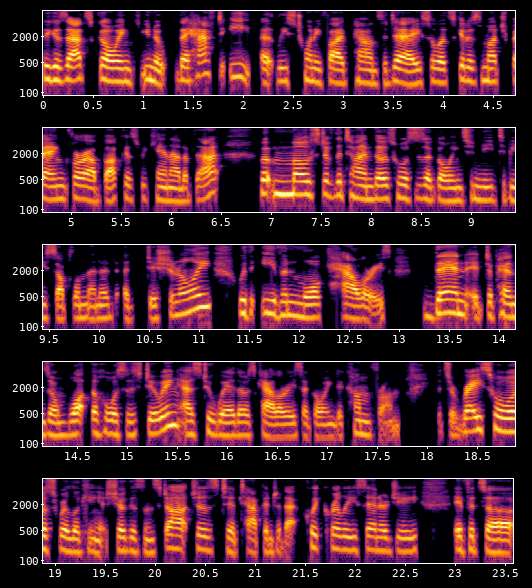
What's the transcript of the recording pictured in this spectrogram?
because that's going, you know, they have to eat at least 25 pounds a day. So let's get as much bang for our buck as we can out of that. But most of the time, those horses are going to need to be supplemented additionally with even more calories. Then it depends on what the horse is doing as to where those calories are going to come from. If it's a racehorse, we're looking at sugars and starches to tap into that quick release energy. If it's a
